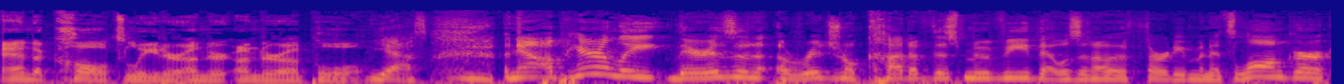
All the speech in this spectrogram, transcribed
and a cult leader under under a pool. Yes. Now, apparently, there is an original cut of this movie that was another 30 minutes longer.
